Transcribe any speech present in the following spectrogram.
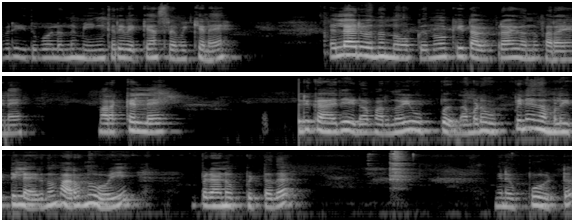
എല്ലാവരും ഇതുപോലൊന്ന് മീൻകറി വെക്കാൻ ശ്രമിക്കണേ. എല്ലാവരും ഒന്ന് നോക്ക് നോക്കിയിട്ട് അഭിപ്രായം ഒന്ന് പറയണേ. മറക്കല്ലേ? ഒരു കാര്യം ഇടാൻ മറന്നുപോയി ഉപ്പ് നമ്മുടെ ഉപ്പിനെ നമ്മൾ ഇട്ടില്ലായിരുന്നു മറന്നുപോയി. ഇപ്പോഴാണ് ഉപ്പിട്ടത്. ഇങ്ങനെ ഉപ്പ് ഇട്ട്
